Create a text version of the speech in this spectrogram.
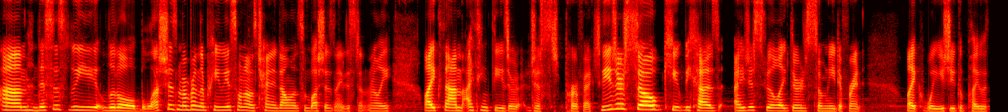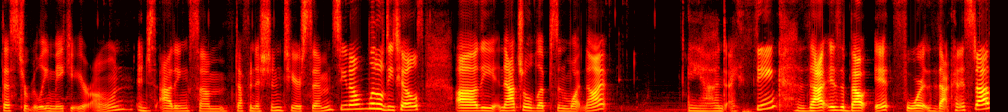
Um, this is the little blushes. Remember in the previous one I was trying to download some blushes and I just didn't really like them. I think these are just perfect. These are so cute because I just feel like there's so many different like ways you could play with this to really make it your own and just adding some definition to your sims you know little details uh, the natural lips and whatnot and I think that is about it for that kind of stuff.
